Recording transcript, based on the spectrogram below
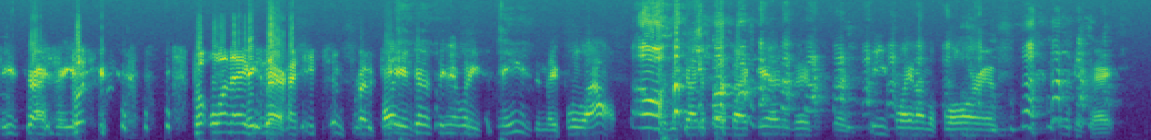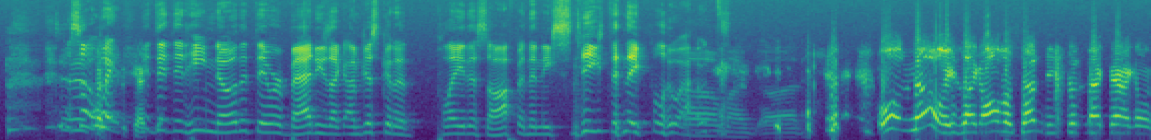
he's trying to. Put one egg in there and eat some protein. Well, you should have seen it when he sneezed and they flew out. So we Oh, tried to put him back in, and there's, there's teeth laying on the floor. And okay. so wait, did, did he know that they were bad? He's like, I'm just gonna play this off, and then he sneezed and they flew out. Oh my god. Well, no, he's like all of a sudden he's sitting back there. I go,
